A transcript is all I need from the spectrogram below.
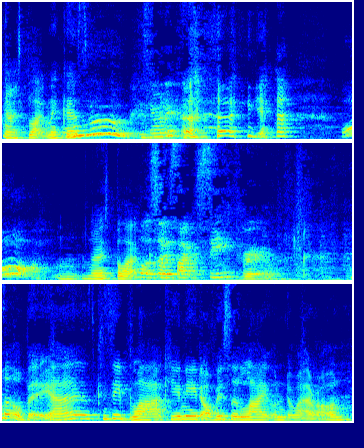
nice black knickers. Woo! Can you see my knickers? yeah. what? Mm, nice black. What, so it's like see-through? A little bit, yeah. You can see black. You need obviously light underwear on.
